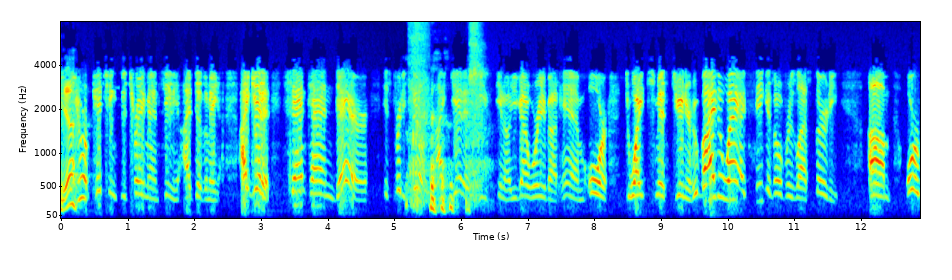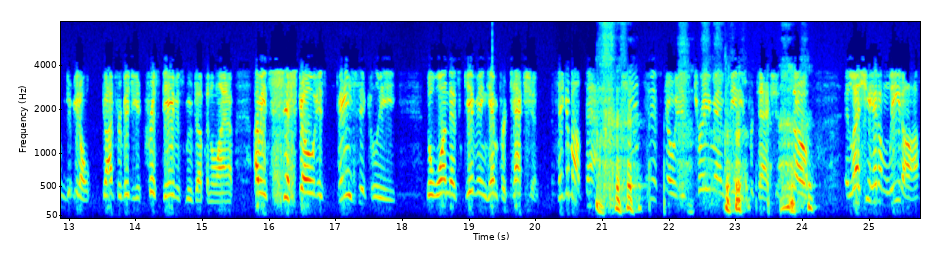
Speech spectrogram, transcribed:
Yeah. If you're pitching to Trey Mancini, it doesn't make. I get it. Santander is pretty killing. I get it. He's, you know, you got to worry about him or Dwight Smith Jr., who, by the way, I think is over his last 30. Um, or you know, God forbid you get Chris Davis moved up in the lineup. I mean, Sisco is basically the one that's giving him protection. Think about that. Sisco is Trey Mancini's protection. So unless you hit him lead off,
